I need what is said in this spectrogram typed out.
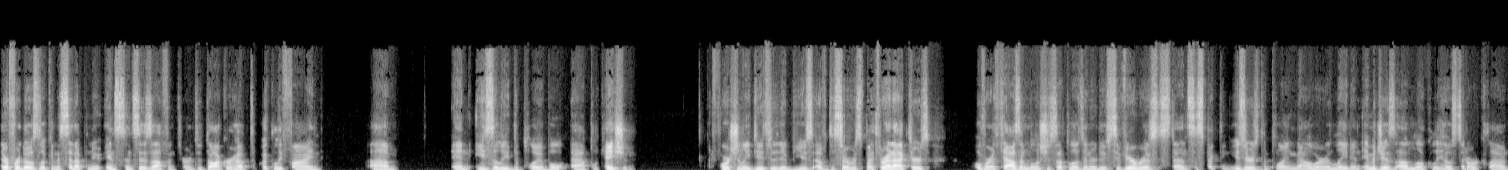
Therefore, those looking to set up new instances often turn to Docker Hub to quickly find um, an easily deployable application. Fortunately, due to the abuse of the service by threat actors, over a thousand malicious uploads introduce severe risks to unsuspecting users deploying malware laden images on locally hosted or cloud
